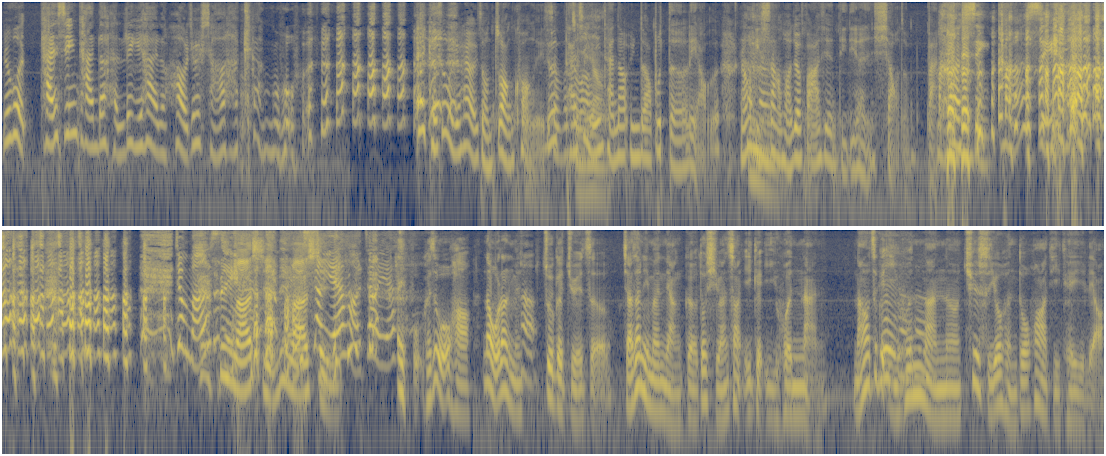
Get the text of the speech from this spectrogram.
如果谈心谈的很厉害的话，我就想要他看我。哎、欸，可是我觉得还有一种状况，哎，就是谈心已经谈到晕到不得了了，然后一上床就发现弟弟很小，怎么办？忙醒，忙醒，立马醒，立马醒，这样也好，这样也好。哎、欸，可是我好，那我让你们做个抉择。假设你们两个都喜欢上一个已婚男。然后这个已婚男呢，确实有很多话题可以聊，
